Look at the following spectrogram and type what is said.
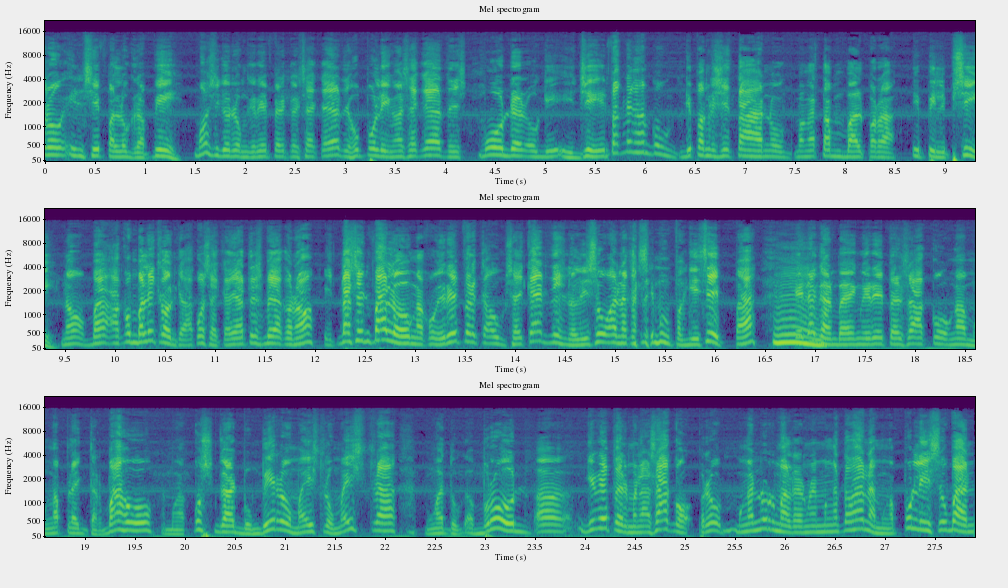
electroencephalography. Mo siguro ang gi-refer kag psychiatrist, hopefully nga psychiatrist, modern og EEG. In fact, naghan ko gipang resetahan og mga tambal para epilepsy, no? Ba akong balikon ka ako psychiatrist ba ako, no? It doesn't follow nga kung i-refer ka og psychiatrist, nalisuan na kasi mong pag-isip, ha? Mm. Kaya daghan ba yung i-refer sa ako nga mga applied trabaho, mga coast guard, bumbero, maestro, maestra, mga tug abroad, ah, gi-refer man na sa ako. Pero mga normal ra mga tawanan, mga pulis uban,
